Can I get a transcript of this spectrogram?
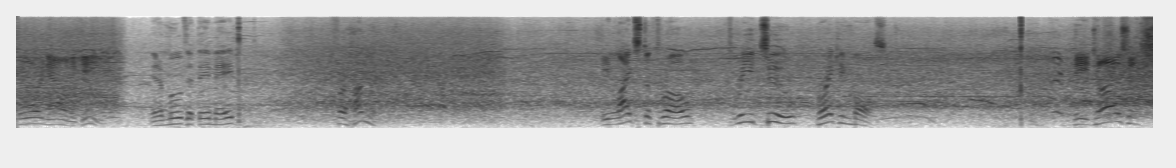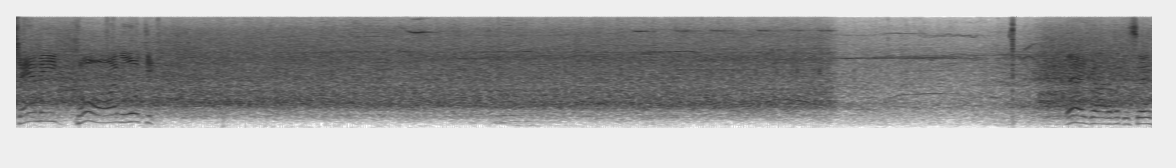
four now in the game. In a move that they made for Hunter. He likes to throw 3-2 breaking balls. He does, and Sammy gone looking. Yeah, he got him with the same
